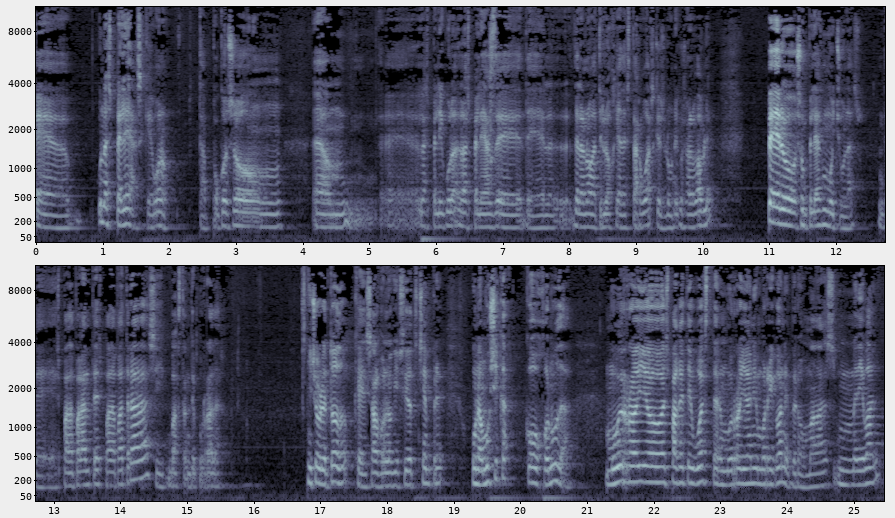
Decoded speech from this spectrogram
eh, unas peleas que, bueno, tampoco son em, eh, las películas, las peleas de, de- la nueva trilogía de Star Wars, que es lo único salvable, pero son peleas muy chulas, de espada para adelante, espada para atrás y bastante curradas. Y sobre todo, que es algo en lo que insisto siempre, una música cojonuda. Muy rollo spaghetti western, muy rollo Ennio Morricone, pero más medieval.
